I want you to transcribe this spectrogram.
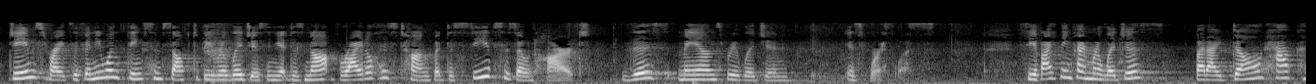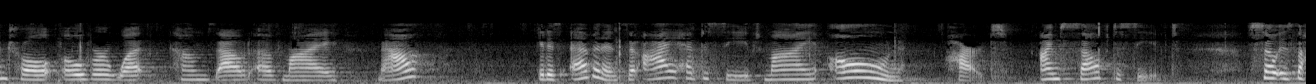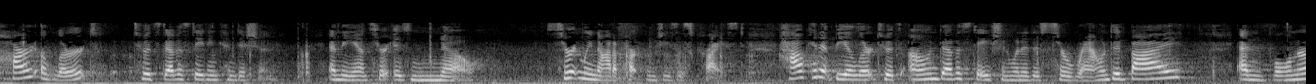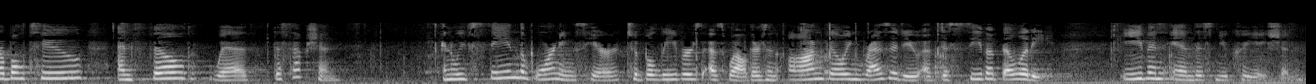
James writes, If anyone thinks himself to be religious and yet does not bridle his tongue but deceives his own heart, this man's religion is worthless. See, if I think I'm religious, but I don't have control over what comes out of my mouth, it is evidence that I have deceived my own heart. I'm self deceived. So is the heart alert to its devastating condition? And the answer is no. Certainly not apart from Jesus Christ. How can it be alert to its own devastation when it is surrounded by and vulnerable to and filled with deception? And we've seen the warnings here to believers as well. There's an ongoing residue of deceivability, even in this new creation.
